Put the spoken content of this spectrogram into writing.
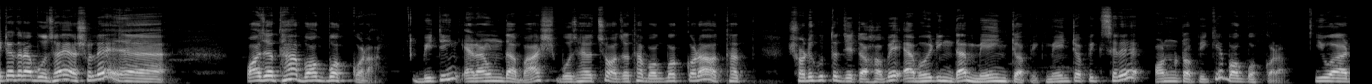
এটা দ্বারা বোঝায় আসলে অযথা বকবক করা। বিটিং অ্যারাউন্ড দ্য বাস বোঝায় হচ্ছে অযথা বকবক করা, অর্থাৎ সঠিক উত্তর যেটা হবে avoiding the main topic main topic ছেড়ে অন্য টপিকে বকবক করা। You are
